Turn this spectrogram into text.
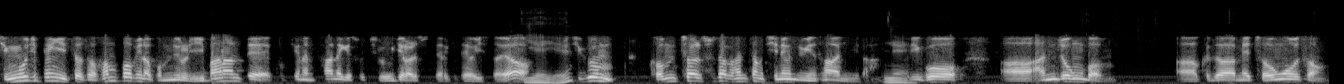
직무집행이 있어서 헌법이나 법률을 위반한 때 국회는 탄핵의 소치를 의결할 수 있다 이렇게 되어 있어요. 예, 예. 지금 검찰 수사가 한창 진행 중인 사안입니다. 네. 그리고 어, 안종범, 어, 그 다음에 정호성 어,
